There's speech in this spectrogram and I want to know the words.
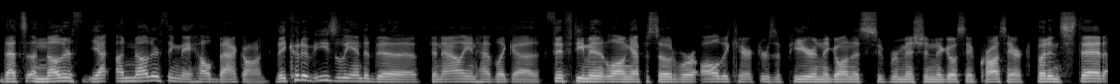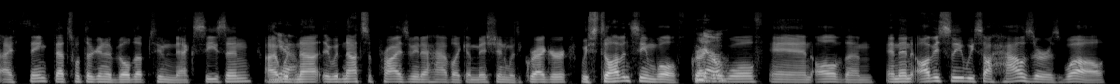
that's another th- yet another thing they held back on they could have easily ended the finale and have like a 50 minute long episode where all the characters appear and they go on this super mission to go save crosshair but instead i think that's what they're going to build up to next season i Yeah. would not it would not surprise me to have like a mission with gregor we still haven't seen wolffe gregor No. wolffe and all of them and then obviously we saw howzer as well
